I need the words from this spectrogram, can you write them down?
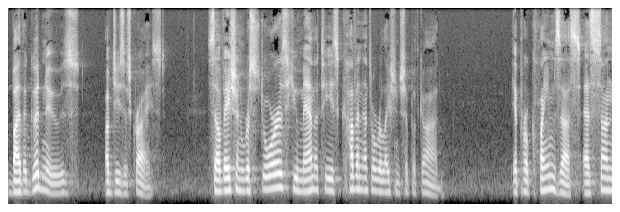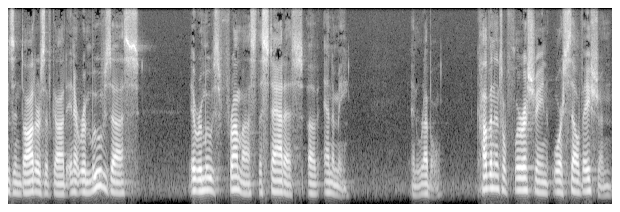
by the good news of Jesus Christ. Salvation restores humanity's covenantal relationship with God. It proclaims us as sons and daughters of God, and it removes us, it removes from us the status of enemy and rebel. Covenantal flourishing or salvation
